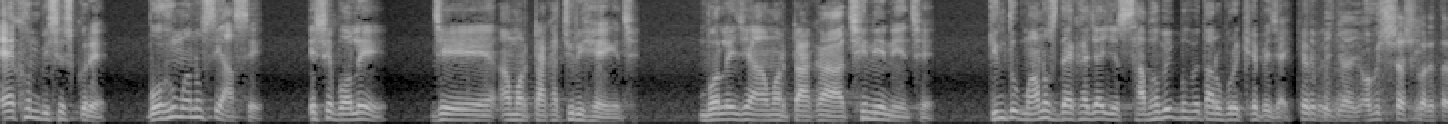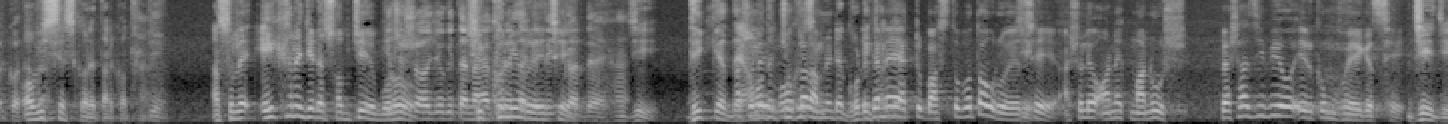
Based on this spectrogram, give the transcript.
এখন বিশেষ করে বহু মানুষই আসে এসে বলে যে আমার টাকা চুরি হয়ে গেছে বলে যে আমার টাকা ছিনিয়ে নিয়েছে। কিন্তু মানুষ দেখা যায় যে স্বাভাবিকভাবে তার উপরে খেপে যায়। খেপে যায় অবিশ্বাস করে তার কথা। অবিশ্বাস করে তার কথা। আসলে এইখানে যেটা সবচেয়ে বড় সহযোগিতা শিক্ষণীয় রয়েছে হ্যাঁ। জি ধিক্কার দেয়। আমাদের চোখের সামনে এটা ঘটে এখানে একটু বাস্তবতাও রয়েছে। আসলে অনেক মানুষ পেশাজীবীও এরকম হয়ে গেছে জি জি জি।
